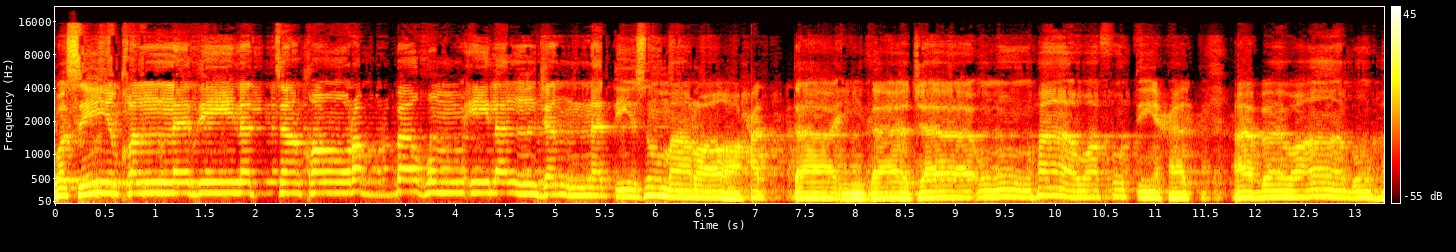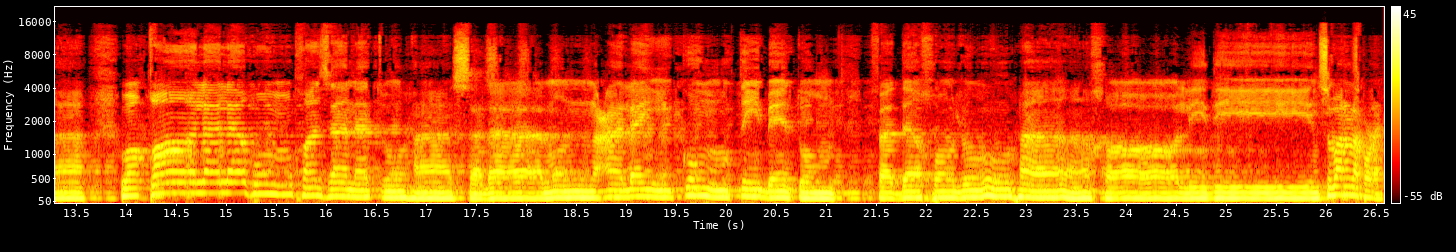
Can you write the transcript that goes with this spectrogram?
وسيق الذين اتقوا ربهم إلى الجنة زمرا حتى إذا جاءوها وفتحت أبوابها وقال لهم خزنتها سلام عليكم طبتم فادخلوها خالدين. سبحان الله.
